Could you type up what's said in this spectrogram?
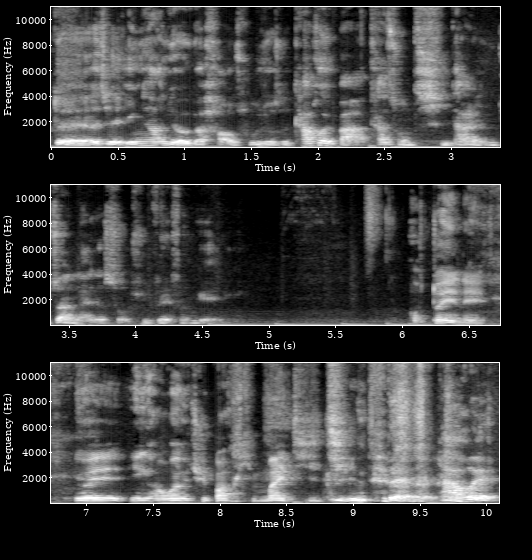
对，而且银行有一个好处就是，他会把他从其他人赚来的手续费分给你。哦，对呢，因为银行会去帮你卖基金。对，他会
